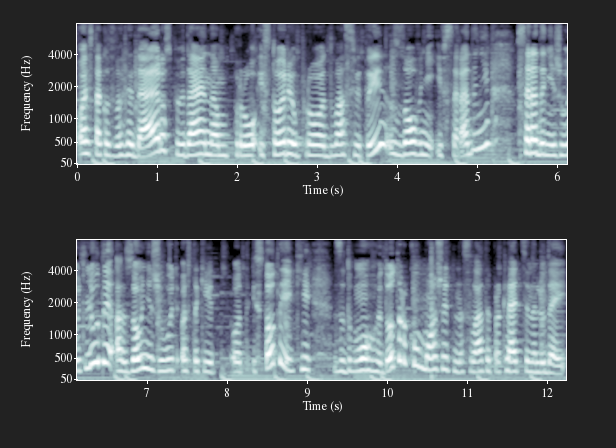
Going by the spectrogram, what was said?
Ось так от виглядає, розповідає нам про історію про два світи ззовні і всередині. Всередині живуть люди, а ззовні живуть ось такі от істоти, які за допомогою доторку можуть насилати прокляття на людей.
